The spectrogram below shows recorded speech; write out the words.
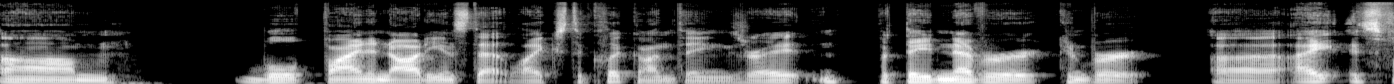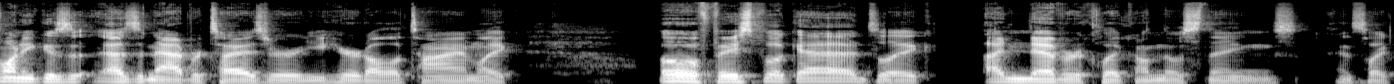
um will find an audience that likes to click on things, right? But they never convert. Uh, I it's funny because as an advertiser, you hear it all the time, like, "Oh, Facebook ads." Like, I never click on those things. And it's like,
